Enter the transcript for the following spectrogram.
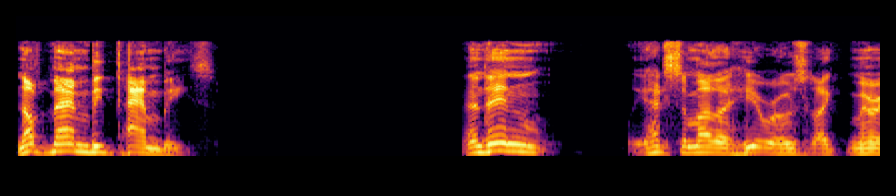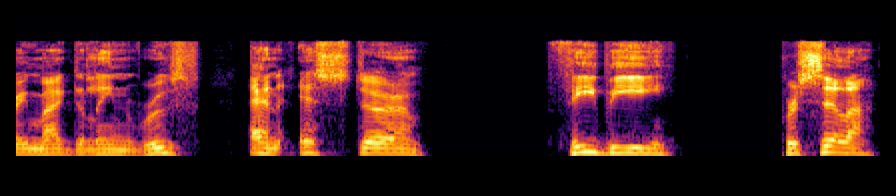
not mamby pambies. And then we had some other heroes like Mary Magdalene, Ruth, and Esther, Phoebe, Priscilla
